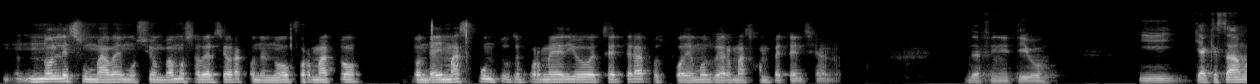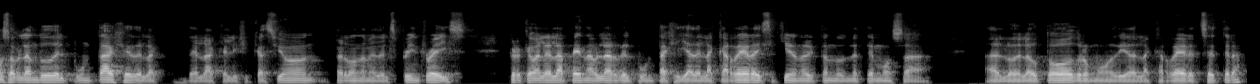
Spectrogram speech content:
no le sumaba emoción. Vamos a ver si ahora con el nuevo formato, donde hay más puntos de por medio, etcétera, pues podemos ver más competencia. ¿no? Definitivo. Y ya que estábamos hablando del puntaje de la, de la calificación, perdóname, del sprint race, creo que vale la pena hablar del puntaje ya de la carrera y si quieren ahorita nos metemos a, a lo del autódromo, día de la carrera, etcétera.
